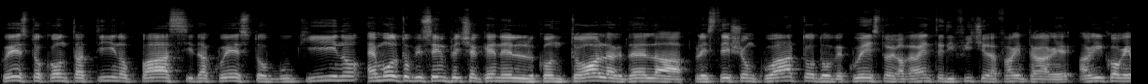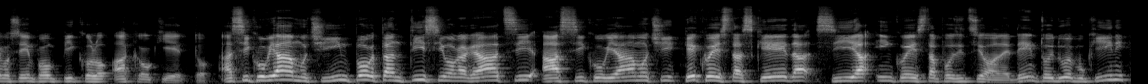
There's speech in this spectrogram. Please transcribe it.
questo contattino passi da questo buchino. È molto più semplice che nel controller della PlayStation 4 dove questo era veramente difficile da far entrare. Ricorrevo sempre a un piccolo accrocchietto. Assicuriamoci importantissimo ragazzi assicuriamoci che questa scheda sia in questa posizione. Dentro i due buchini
